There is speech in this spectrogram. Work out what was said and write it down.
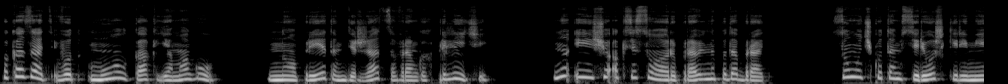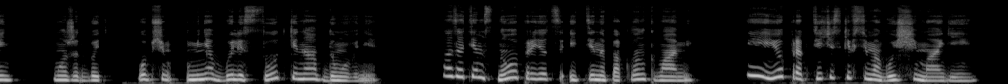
Показать, вот, мол, как я могу, но при этом держаться в рамках приличий. Ну и еще аксессуары правильно подобрать. Сумочку там, сережки, ремень, может быть. В общем, у меня были сутки на обдумывание. А затем снова придется идти на поклон к маме и ее практически всемогущей магии.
